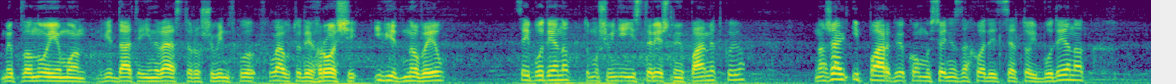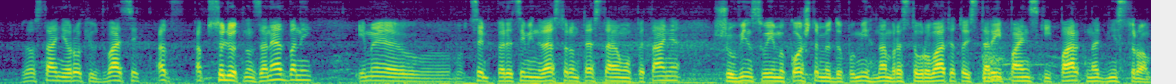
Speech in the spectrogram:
ми плануємо віддати інвестору, щоб він вклав туди гроші і відновив цей будинок, тому що він є історичною пам'яткою. На жаль, і парк, в якому сьогодні знаходиться той будинок, за останні років 20 абсолютно занедбаний. І ми е, цим, перед цим інвестором теж ставимо питання, щоб він своїми коштами допоміг нам реставрувати той старий панський парк над Дністром.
